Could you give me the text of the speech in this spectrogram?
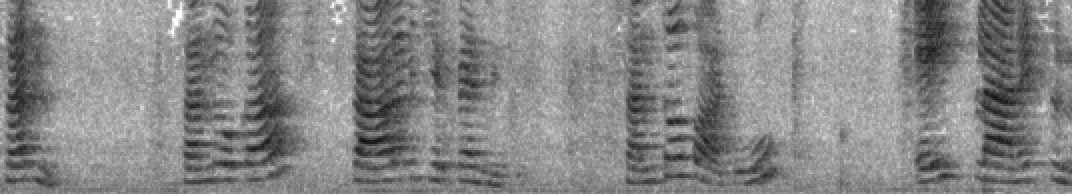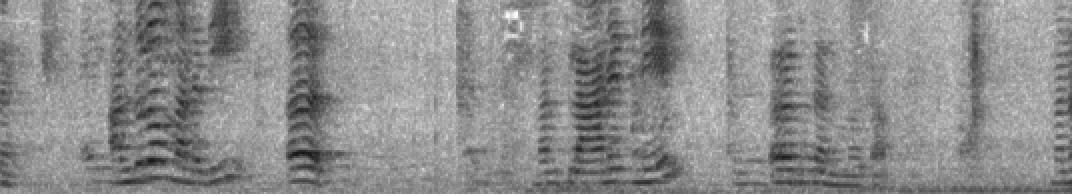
సన్ సన్ ఒక స్టార్ అని చెప్పాను మీకు. సన్తో పాటు ఎయిట్ ప్లానెట్స్ ఉన్నాయి. అందులో మనది ఎర్త్ మన ప్లానెట్ నేమ్ ఎర్త్ అన్నమాట. మన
